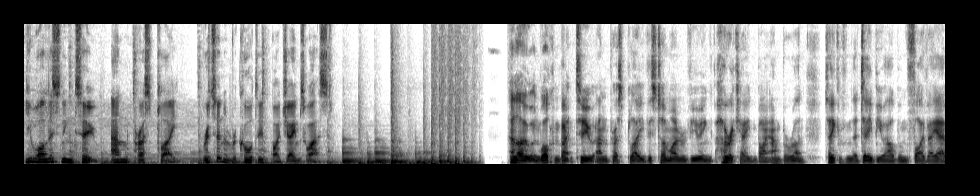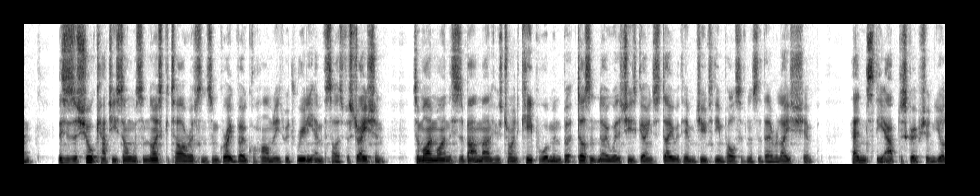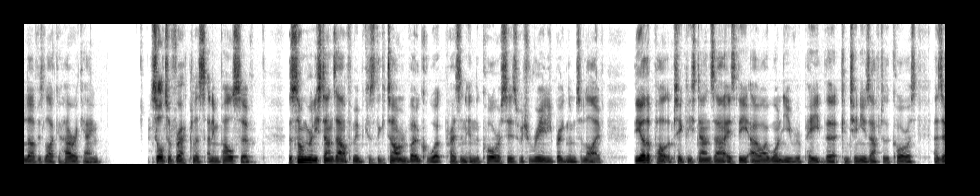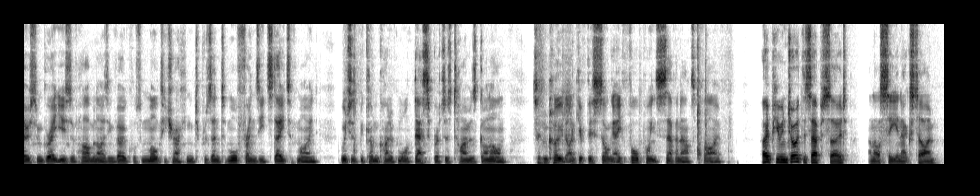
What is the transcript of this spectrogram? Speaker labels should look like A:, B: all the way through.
A: You are listening to And Press Play, written and recorded by James West. Hello and welcome back to And Press Play. This time I'm reviewing Hurricane by Amber Run, taken from their debut album 5am. This is a short, catchy song with some nice guitar riffs and some great vocal harmonies which really emphasise frustration. To my mind, this is about a man who's trying to keep a woman but doesn't know whether she's going to stay with him due to the impulsiveness of their relationship. Hence the apt description, Your Love is Like a Hurricane. Sort of reckless and impulsive. The song really stands out for me because of the guitar and vocal work present in the choruses, which really bring them to life. The other part that particularly stands out is the Oh I Want You repeat that continues after the chorus, as there is some great use of harmonising vocals and multi tracking to present a more frenzied state of mind, which has become kind of more desperate as time has gone on. To conclude, I give this song a 4.7 out of 5. Hope you enjoyed this episode, and I'll see you next time.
